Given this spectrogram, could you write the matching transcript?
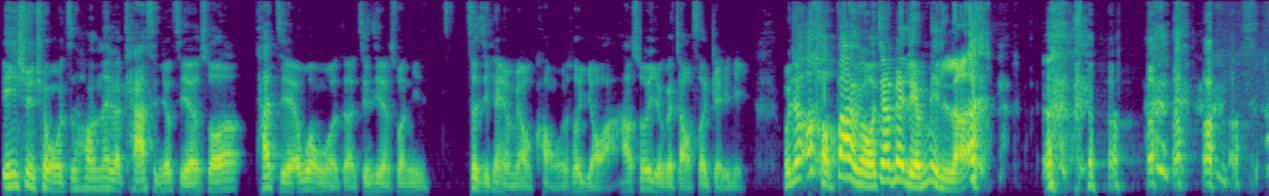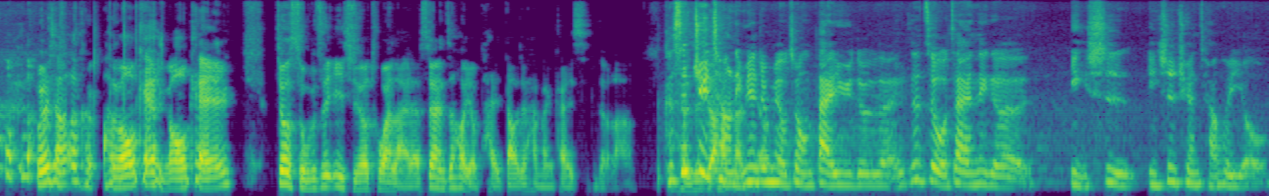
音讯全无之后，那个 casting 就直接说，他直接问我的经纪人说：“你这几天有没有空？”我说：“有啊。”他说：“有个角色给你。”我觉得哦，好棒哦，我竟然被怜悯了。我就想，嗯，很很 OK，很 OK，就殊不知疫情就突然来了。虽然之后有拍到，就还蛮开心的啦。可是剧场里面就没有这种待遇，对不对？这只有在那个影视影视圈才会有。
